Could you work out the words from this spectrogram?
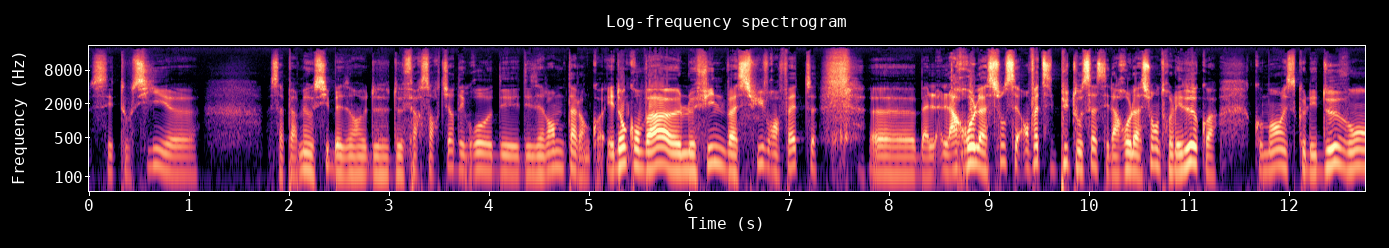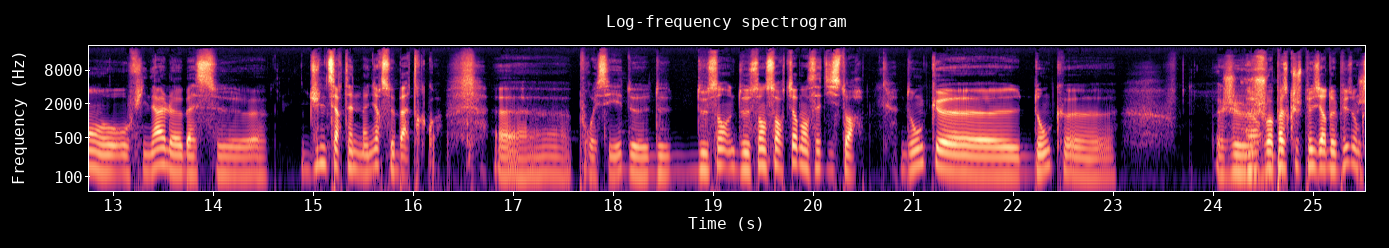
c'est aussi, ça permet aussi ben, de, de faire sortir des gros, des, des énormes talents quoi. Et donc on va, euh, le film va suivre en fait euh, bah, la relation, c'est en fait c'est plutôt ça, c'est la relation entre les deux quoi. Comment est-ce que les deux vont au, au final euh, bah, se d'une certaine manière se battre quoi euh, pour essayer de, de, de s'en sortir dans cette histoire. Donc donc je, Alors, je vois pas ce que je peux dire de plus donc je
